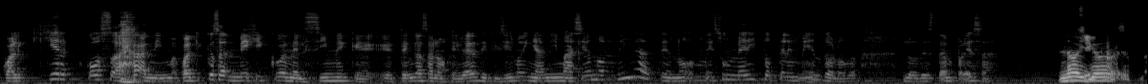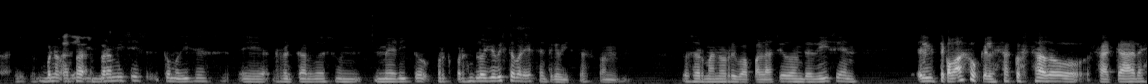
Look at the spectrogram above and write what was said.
cualquier cosa, anima, cualquier cosa en México, en el cine que eh, tenga esa longevidad es difícil, y animación, olvídate, ¿no? Es un mérito tremendo lo, lo de esta empresa. No, yo, pues, bueno, para, mí sí, como dices, eh, Ricardo, es un mérito, porque por ejemplo yo he visto varias entrevistas con los hermanos Riva Palacio donde dicen el trabajo que les ha costado sacar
